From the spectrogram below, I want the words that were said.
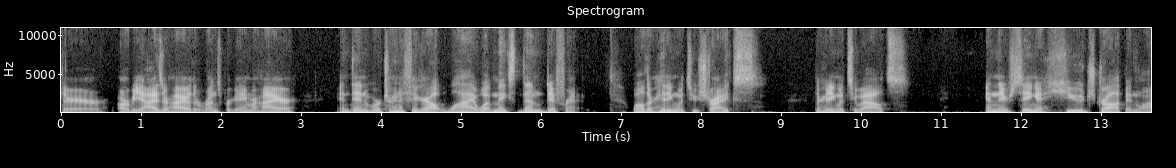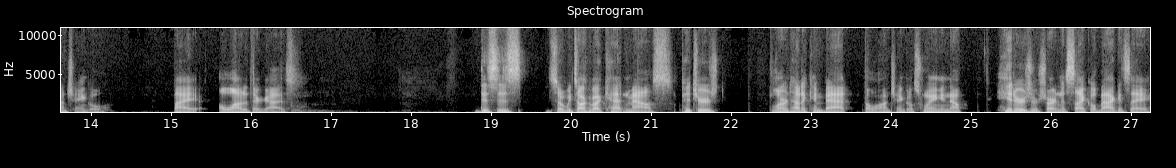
their RBIs are higher, their runs per game are higher. And then we're trying to figure out why, what makes them different. Well, they're hitting with two strikes, they're hitting with two outs, and they're seeing a huge drop in launch angle by a lot of their guys. This is so we talk about cat and mouse. Pitchers learned how to combat the launch angle swing. And now hitters are starting to cycle back and say,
